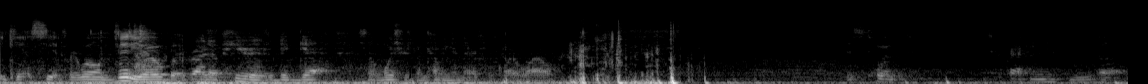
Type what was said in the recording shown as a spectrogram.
You can't see it very well in the video, but right up here is a big gap. So moisture's been coming in there for quite a while. This toilet is cracking me up.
